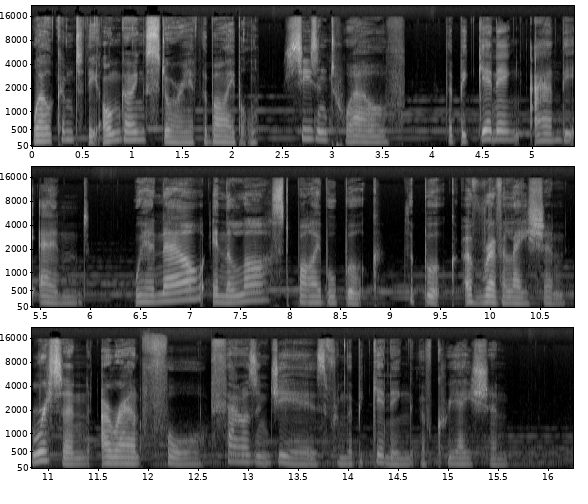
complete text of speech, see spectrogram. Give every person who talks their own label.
Speaker 1: Welcome to the ongoing story of the Bible, Season 12 The Beginning and the End. We are now in the last Bible book, the book of Revelation, written around 4,000 years from the beginning of creation.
